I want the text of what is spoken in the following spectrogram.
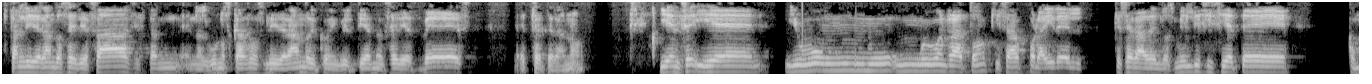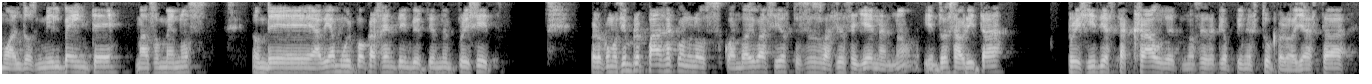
están liderando series A, y están en algunos casos liderando y convirtiendo en series B, etcétera, ¿no? Y, en, y, en, y hubo un, muy buen rato, quizá por ahí del, que será del 2017 como al 2020, más o menos, donde había muy poca gente invirtiendo en pre-seed. Pero como siempre pasa con los, cuando hay vacíos, pues esos vacíos se llenan, ¿no? Y entonces ahorita pre-seed ya está crowded, no sé qué opinas tú, pero ya está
